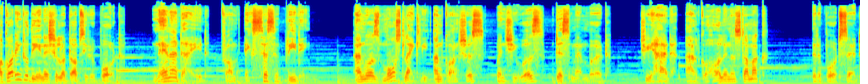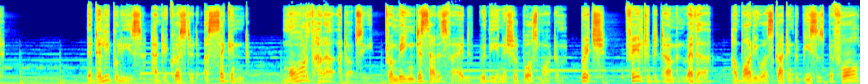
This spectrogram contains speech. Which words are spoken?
According to the initial autopsy report Naina died from excessive bleeding and was most likely unconscious when she was dismembered she had alcohol in stomach the report said the Delhi police had requested a second more thorough autopsy from being dissatisfied with the initial postmortem, which failed to determine whether her body was cut into pieces before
